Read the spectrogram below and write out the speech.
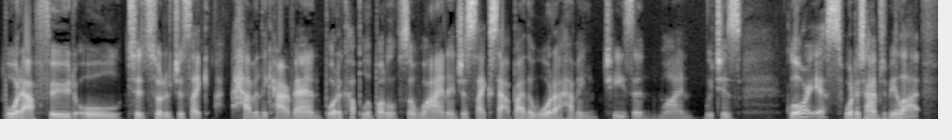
bought our food all to sort of just like have in the caravan, bought a couple of bottles of wine, and just like sat by the water having cheese and wine, which is glorious. What a time to be alive.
